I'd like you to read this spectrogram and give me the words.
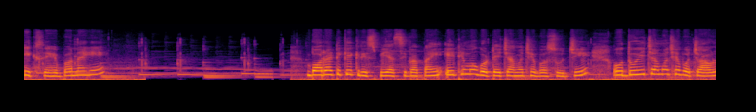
ଠିକ୍ସେ ହେବ ନାହିଁ ବରା ଟିକେ କ୍ରିସ୍ପି ଆସିବା ପାଇଁ ଏଇଠି ମୁଁ ଗୋଟିଏ ଚାମଚ ହେବ ସୁଜି ଓ ଦୁଇ ଚାମଚ ହେବ ଚାଉଳ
